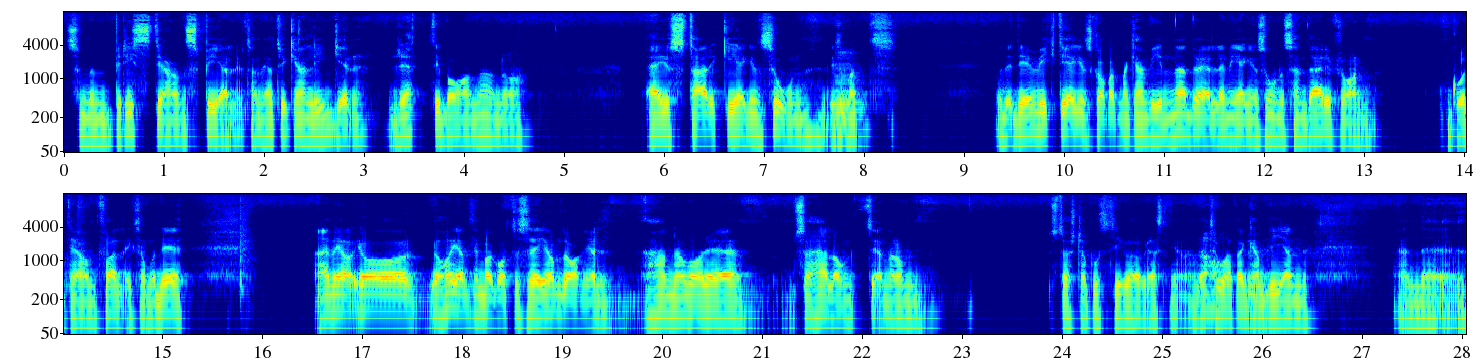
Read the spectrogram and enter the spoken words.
som en brist i hans spel. Utan jag tycker han ligger rätt i banan och är ju stark i egen zon. Liksom att, och det, det är en viktig egenskap att man kan vinna duellen i egen zon och sen därifrån gå till anfall. Liksom. Och det, nej, men jag, jag, jag har egentligen bara gott att säga om Daniel. Han har varit så här långt en av de största positiva överraskningarna. Jag tror att han kan bli en... en eh,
